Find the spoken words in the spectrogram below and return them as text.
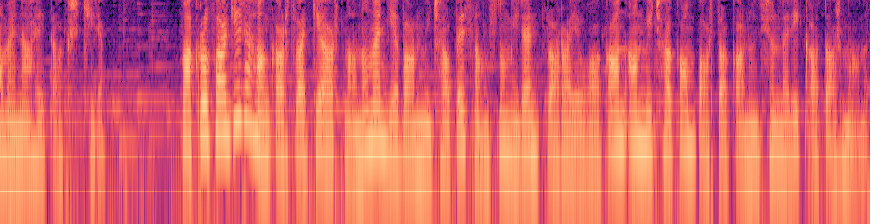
ամենահետաքրքիրը։ Մակրոֆագերը հանկարծակի արթնանում են եւ անմիջապես անցնում իրենց ծառայողական անմիջական պարտականությունների կատարմանը։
